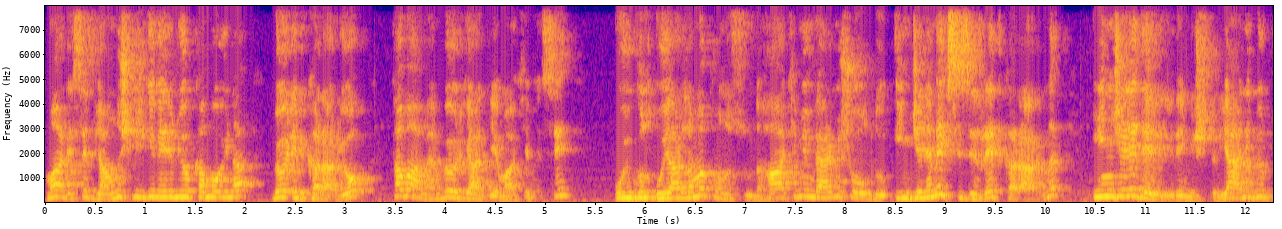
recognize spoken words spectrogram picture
maalesef yanlış bilgi veriliyor kamuoyuna. Böyle bir karar yok. Tamamen bölge adliye mahkemesi uygul uyarlama konusunda hakimin vermiş olduğu incelemeksizin red kararını incele de demiştir. Yani bir,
